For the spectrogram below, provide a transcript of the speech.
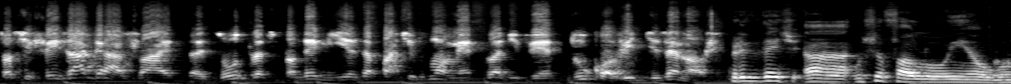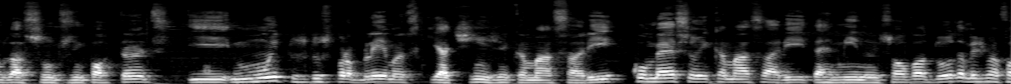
só se fez agravar essas outras pandemias a partir do momento do advento do Covid-19. Presidente, ah, o senhor falou em alguns assuntos importantes e muitos dos problemas que atingem Camaçari começam em Camaçari e terminam em Salvador, da mesma forma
